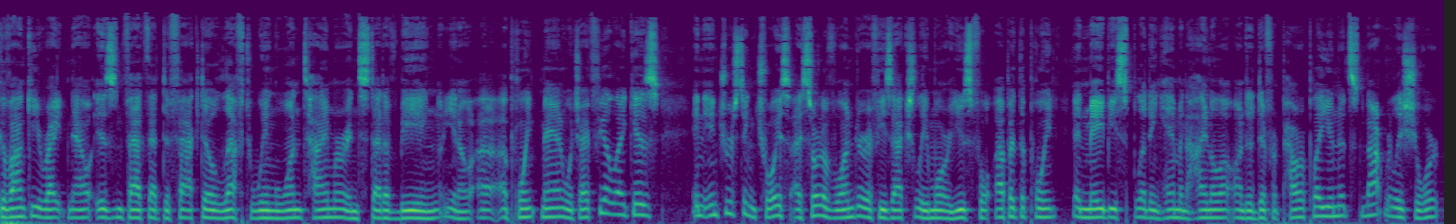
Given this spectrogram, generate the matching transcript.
Gawanke right now is in fact that de facto left wing one timer instead of being, you know, a, a point man, which I feel like is an interesting choice. I sort of wonder if he's actually more useful up at the point and maybe splitting him and Heinola onto different power play units. Not really sure.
